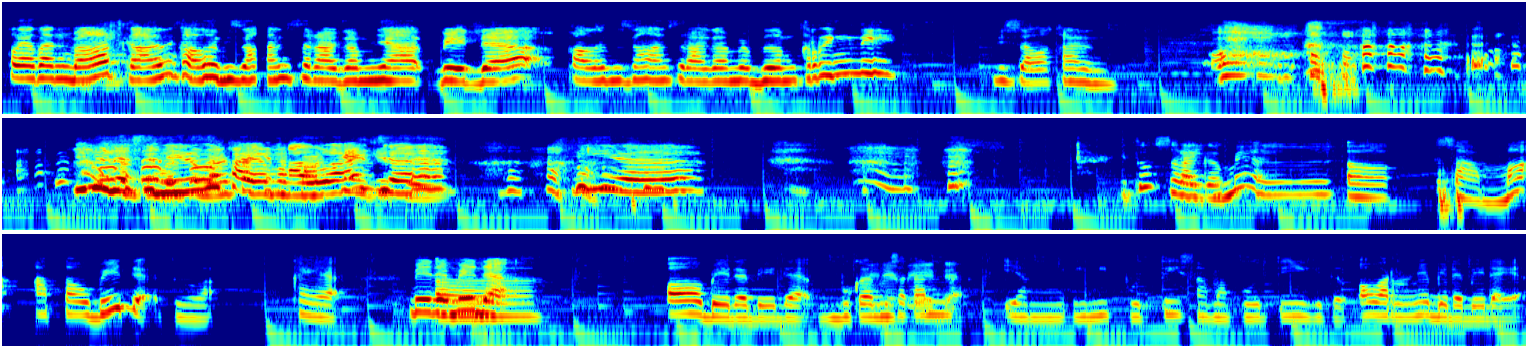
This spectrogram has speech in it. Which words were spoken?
kelihatan banget kan kalau misalkan seragamnya beda, kalau misalkan seragamnya belum kering nih, misalkan. Oh, Ini beda sendiri tuh kayak malu aja. gitu ya. iya. itu seragamnya gitu. eh, sama atau beda tuh lah kayak beda-beda. eh, oh beda-beda bukan misalkan Beda-beda. yang ini putih sama putih gitu oh warnanya beda-beda ya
